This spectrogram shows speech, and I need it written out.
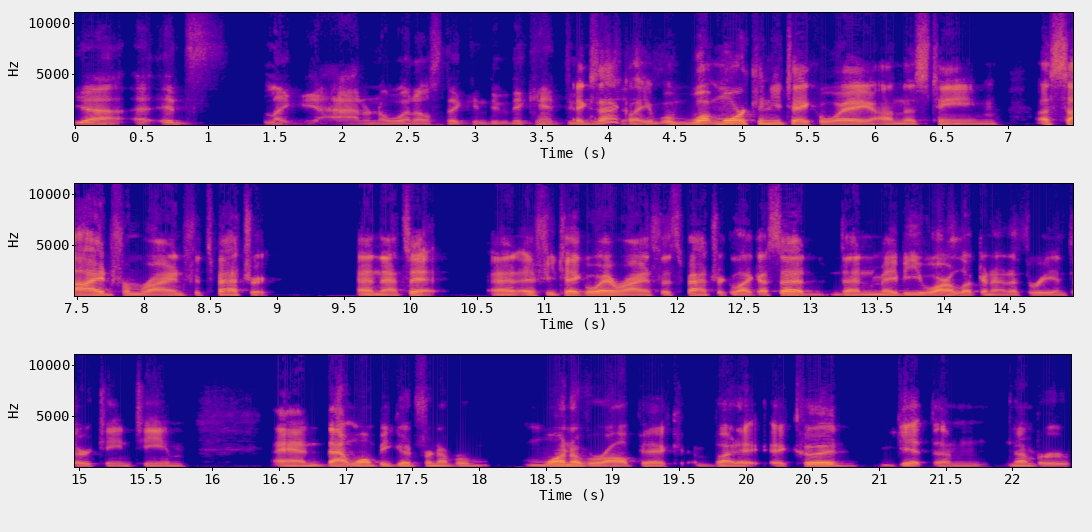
Yeah, uh, it's like yeah, I don't know what else they can do. They can't do Exactly. What more can you take away on this team aside from Ryan Fitzpatrick? And that's it. And if you take away Ryan Fitzpatrick, like I said, then maybe you are looking at a three and thirteen team, and that won't be good for number one overall pick, but it, it could get them number,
